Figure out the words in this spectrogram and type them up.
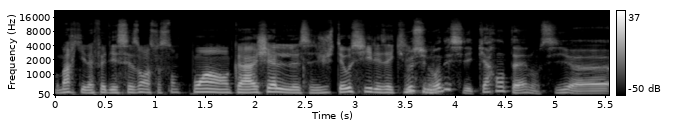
Omar, il a fait des saisons à 60 points en KHL, s'ajustaient aussi les équipes. Je me suis demandé si les quarantaines aussi. euh,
